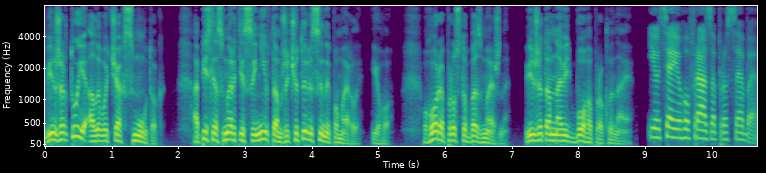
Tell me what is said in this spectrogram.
Він жартує, але в очах смуток. А після смерті синів там вже чотири сини померли його. Горе просто безмежне. Він же там навіть Бога проклинає. І оця його фраза про себе.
